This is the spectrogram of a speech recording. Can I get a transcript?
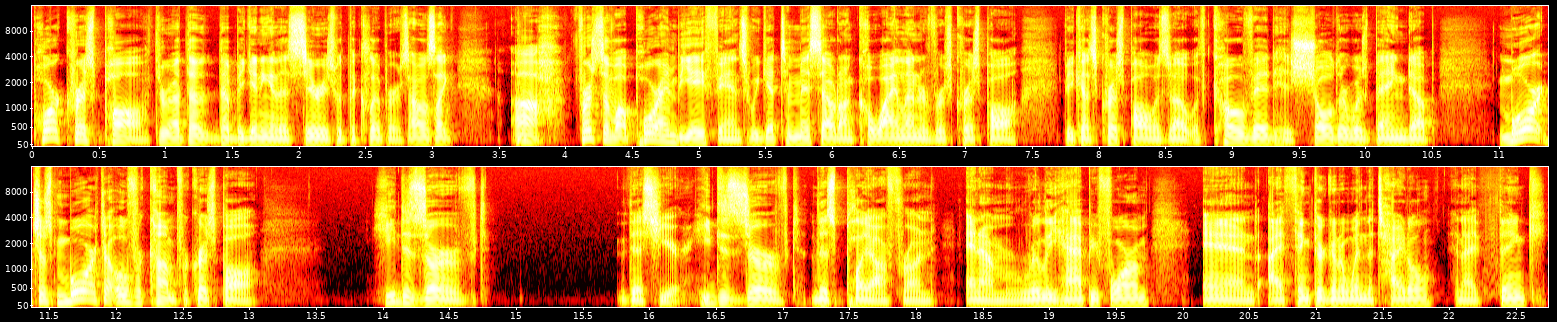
poor Chris Paul throughout the, the beginning of this series with the Clippers. I was like, oh, first of all, poor NBA fans. We get to miss out on Kawhi Leonard versus Chris Paul because Chris Paul was out with COVID. His shoulder was banged up. More, just more to overcome for Chris Paul. He deserved this year. He deserved this playoff run and I'm really happy for him. And I think they're going to win the title. And I think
